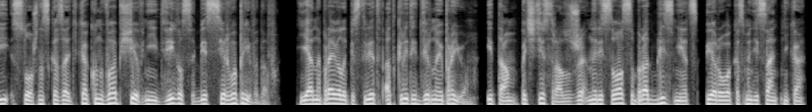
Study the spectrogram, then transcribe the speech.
И сложно сказать, как он вообще в ней двигался без сервоприводов. Я направила пистолет в открытый дверной проем, и там почти сразу же нарисовался брат-близнец первого космодесантника.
